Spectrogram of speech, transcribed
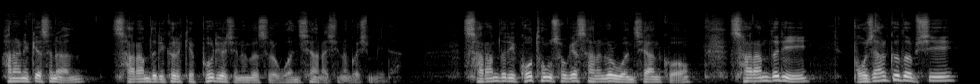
하나님께서는 사람들이 그렇게 버려지는 것을 원치 않으시는 것입니다. 사람들이 고통 속에 사는 걸 원치 않고 사람들이 보잘 것 없이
